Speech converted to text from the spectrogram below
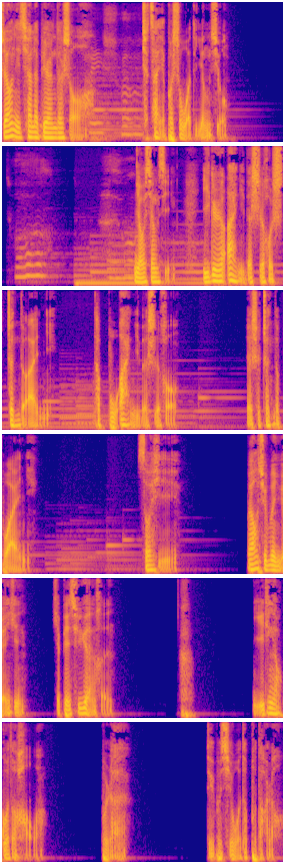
只要你牵了别人的手，就再也不是我的英雄。你要相信，一个人爱你的时候是真的爱你，他不爱你的时候，也是真的不爱你。所以，不要去问原因，也别去怨恨。你一定要过得好啊，不然，对不起我的不打扰。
